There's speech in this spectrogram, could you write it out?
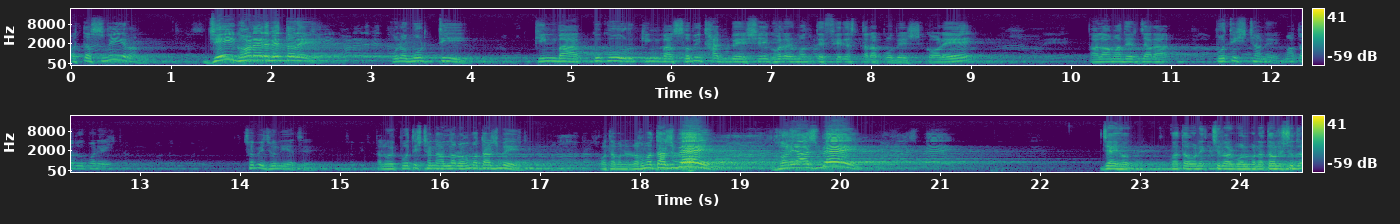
ও তসবীরান। যেই ঘরের ভেতরে কোনো মূর্তি কিংবা কুকুর কিংবা ছবি থাকবে সেই ঘরের মধ্যে ফেরেশতারা প্রবেশ করে। তাহলে আমাদের যারা প্রতিষ্ঠানে মাথার উপরে ছবি ঝুলিয়েছে তাহলে ওই প্রতিষ্ঠানে আল্লাহ রহমত আসবে? কথা বলেন, রহমত আসবে? ঘরে আসবে? যাই হোক, কথা অনেক ছিল আর বলব না। তাহলে শুধু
